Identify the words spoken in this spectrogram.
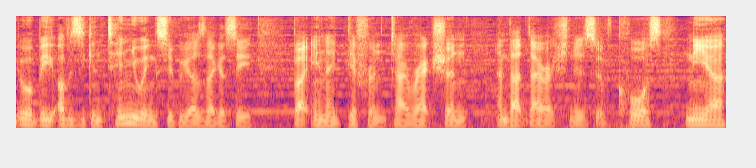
It would be obviously continuing Supergirl's legacy, but in a different direction, and that direction is, of course, Nia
